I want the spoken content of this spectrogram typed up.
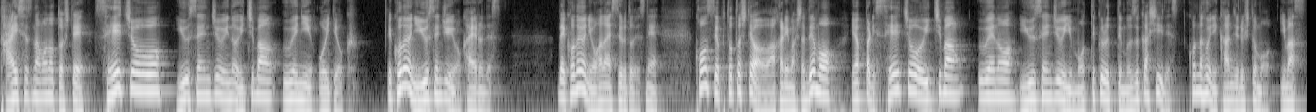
大切なものとして成長を優先順位の一番上に置いておく。で、このように優先順位を変えるんです。で、このようにお話しするとですね、コンセプトとしては分かりました。でも、やっぱり成長を一番上の優先順位に持ってくるって難しいです。こんな風に感じる人もいます。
